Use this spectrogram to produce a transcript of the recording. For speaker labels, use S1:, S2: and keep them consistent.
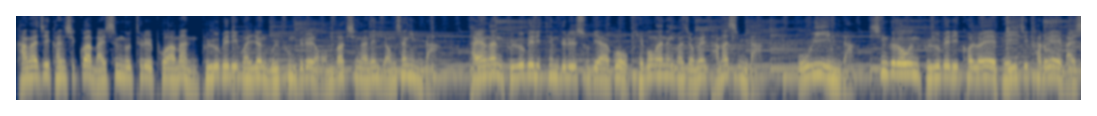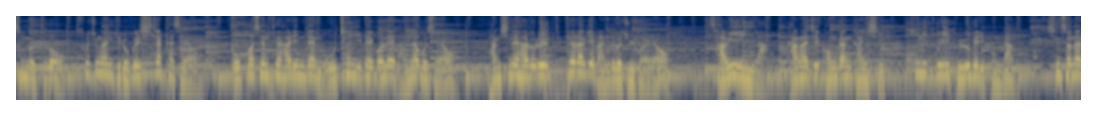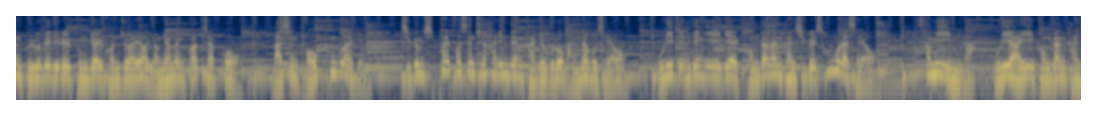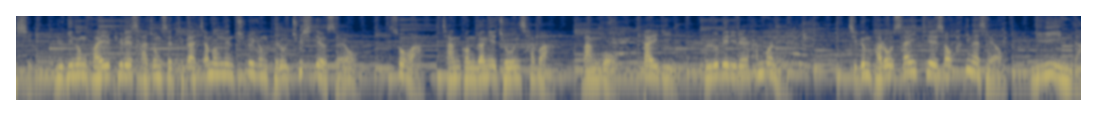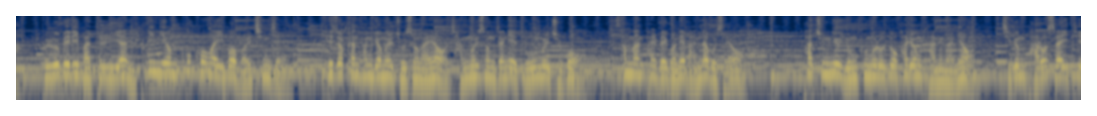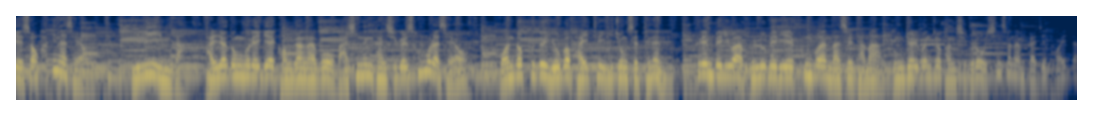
S1: 강아지 간식과 말씀 노트를 포함한 블루베리 관련 물품들을 언박싱하는 영상입니다. 다양한 블루베리템들을 소개하고 개봉하는 과정을 담았습니다. 5위입니다. 싱그러운 블루베리 컬러의 베이지 카로의 말씀 노트로 소중한 기록을 시작하세요. 5% 할인된 5,200원에 만나보세요. 당신의 하루를 특별하게 만들어줄 거예요. 4위입니다. 강아지 건강 간식 키미토이 블루베리 퐁당 신선한 블루베리를 동결 건조하여 영양은 꽉 잡고 맛은 더욱 풍부하게 지금 18% 할인된 가격으로 만나보세요. 우리 땡땡이에게 건강한 간식을 선물하세요. 3위입니다. 우리 아이 건강 간식 유기농 과일 퓨레 4종 세트가 짜먹는 추루 형태로 출시되었어요. 소화, 장 건강에 좋은 사과, 망고, 딸기, 블루베리를 한 번에 지금 바로 사이트에서 확인하세요. 2위입니다. 블루베리 밭을 위한 프리미엄 코코 화이버 멀칭제. 쾌적한 환경을 조성하여 작물 성장에 도움을 주고 38,000원에 만나보세요. 파충류 용품으로도 활용 가능하며 지금 바로 사이트에서 확인하세요. 1위입니다. 반려동물에게 건강하고 맛있는 간식을 선물하세요. 원더푸드 요거 바이트 2종 세트는 크랜베리와 블루베리의 풍부한 맛을 담아 동결 건조 방식으로 신선함까지 더했다.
